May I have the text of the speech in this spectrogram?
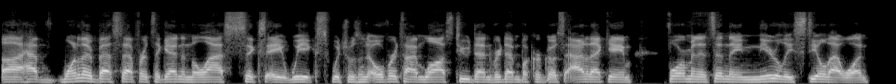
uh, have one of their best efforts again in the last six, eight weeks, which was an overtime loss to Denver. Devin Booker goes out of that game four minutes in. They nearly steal that one.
